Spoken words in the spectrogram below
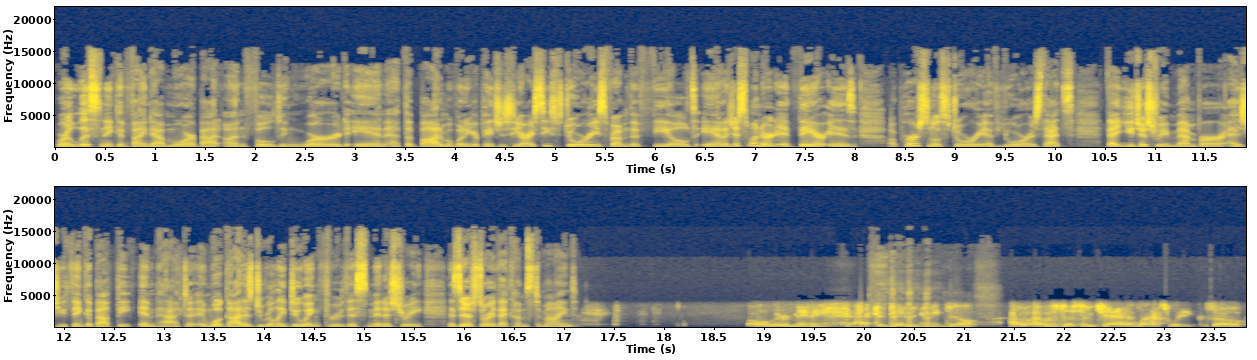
who are listening can find out more about Unfolding Word. And at the bottom of one of your pages here, I see stories from the field. And I just wondered if there is a personal story of yours that's that you just remember as you think about the impact and what God is really doing through this ministry. Is there a story that comes to mind? Oh, there are many. I can tell you many, Jill. I, I, was just in Chad last week, so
